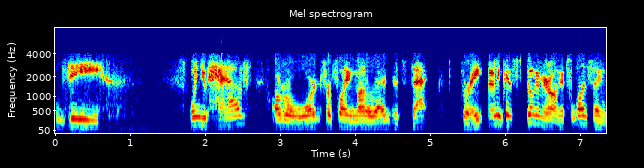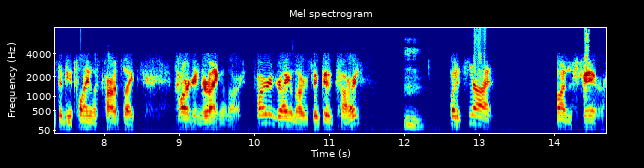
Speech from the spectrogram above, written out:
the when you have a reward for playing mono red that's that great. I mean, because don't get me wrong, it's one thing to be playing with cards like Kargan Dragonlord. Kargan Dragonlord is a good card, mm-hmm. but it's not unfair.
